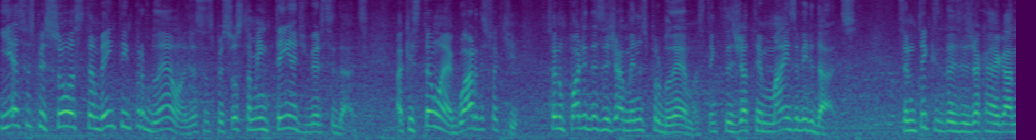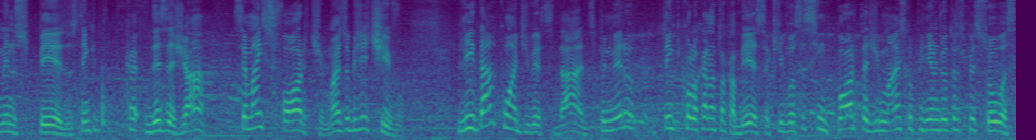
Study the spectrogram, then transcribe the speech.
e essas pessoas também têm problemas, essas pessoas também têm adversidades. A questão é, guarda isso aqui, você não pode desejar menos problemas, tem que desejar ter mais habilidades. Você não tem que desejar carregar menos pesos, tem que desejar ser mais forte, mais objetivo. Lidar com adversidades, primeiro tem que colocar na tua cabeça que você se importa demais com a opinião de outras pessoas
